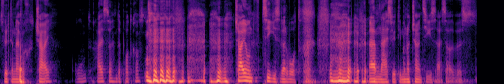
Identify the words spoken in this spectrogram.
Es wird dann einfach Chai und heißen der Podcast. Chai und Ziggis, wer will. ähm, nein, es wird immer noch Chai und Ziggis heißen. Es,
